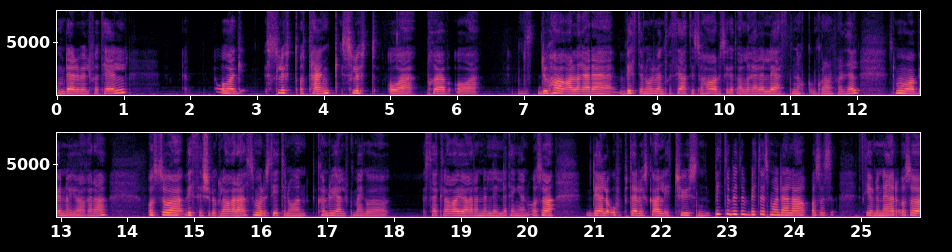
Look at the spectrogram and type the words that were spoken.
om det du vil få til. Og slutt å tenke. Slutt å prøve å Du har allerede Hvis det er noe du er interessert i, så har du sikkert allerede lest nok om hvordan du får det til. Så du må bare begynne å gjøre det. Og så, hvis ikke du klarer det, så må du si til noen Kan du hjelpe meg å så jeg klarer å gjøre denne lille tingen. Og så dele opp det du skal i tusen bitte, bitte, bitte små deler, og så skriv det ned. Og så,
